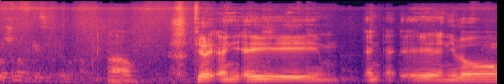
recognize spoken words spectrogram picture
לא שומר את הכסף במחר. אה. תראה, אני, אה, אני, אה, אני לא,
